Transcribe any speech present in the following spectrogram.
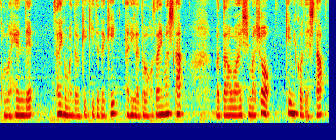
この辺で最後までお聴きいただきありがとうございました。またお会いしましょう。きみこでした。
